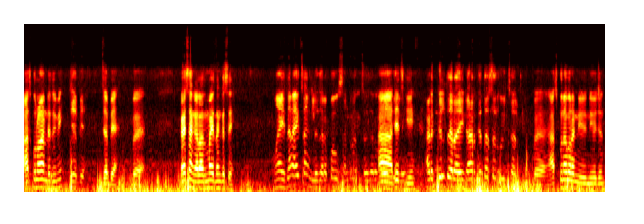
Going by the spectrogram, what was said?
आज कोणाला आणलं तुम्ही? जब्या. बर. काय सांगाल? आज मैदान कसं आहे? मैदान आहे चांगलं जरा पावसानं जरा हा गोळ तेच. की. अडकेल तर आहे एक अर्ध्या तासात होईल चालू. बर आज कुणाबरोबर नि- नियोजन?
